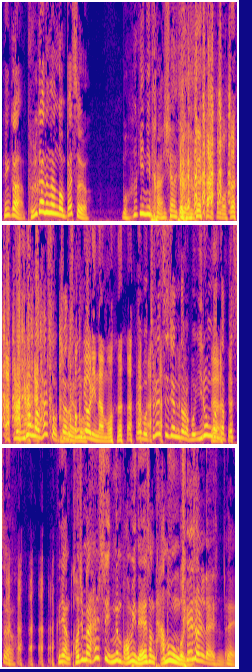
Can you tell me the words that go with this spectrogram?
그러니까 불가능한 건 뺐어요. 뭐 흑인이나 아시안이나 뭐, 뭐 이런 건 할수뭐 없잖아요. 뭐. 성별이나 뭐. 네, 뭐 트랜스젠더라 뭐 이런 건 다 뺐어요. 그냥 거짓말 할 수 있는 범위 내에선 다 모은 거죠. 최선을 다했습니다. 네.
